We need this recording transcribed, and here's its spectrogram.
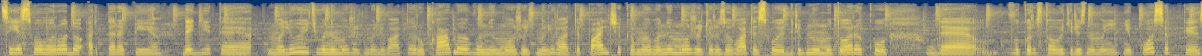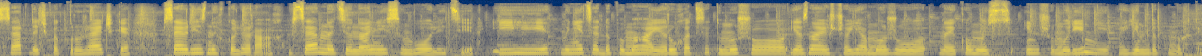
Це є свого роду арт-терапія, де діти малюють, вони можуть малювати руками, вони можуть малювати пальчиками, вони можуть розвивати свою дрібну моторику, де використовують різноманітні посипки, сердечка, кружечки, все в різних кольорах, все в національній символіці. І мені це допомагає рухатися, тому що я знаю, що я можу на якомусь іншому рівні їм допомогти.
